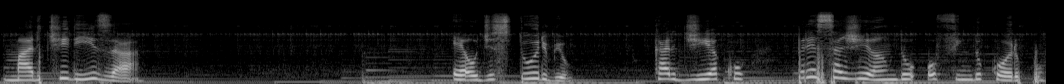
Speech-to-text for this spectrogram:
martiriza. É o distúrbio cardíaco pressagiando o fim do corpo.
